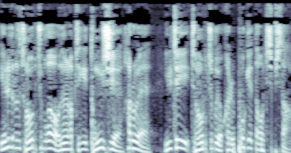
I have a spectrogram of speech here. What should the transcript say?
예를 들어서 전업주부가 어느 날 갑자기 동시에 하루에 일제히 전업주부 역할을 포기했다고 칩시다.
